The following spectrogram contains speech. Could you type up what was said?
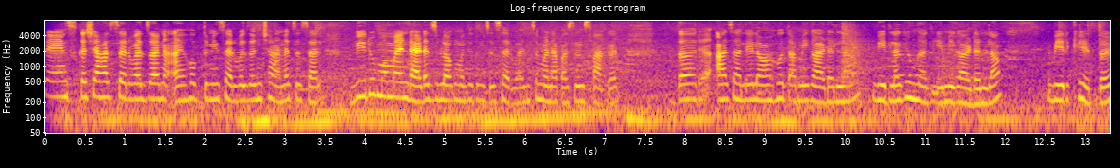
फ्रेंड्स कसे आहात सर्वजण? आय होप तुम्ही सर्वजण छानच असाल. वीरू मम्मा अँड डॅडज ब्लॉगमध्ये तुमचं सर्वांचं मनापासून स्वागत. तर आज आलेलो आहोत आम्ही गार्डनला वीरला घेऊन आली आहे मी गार्डनला वीर खेळतो आहे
